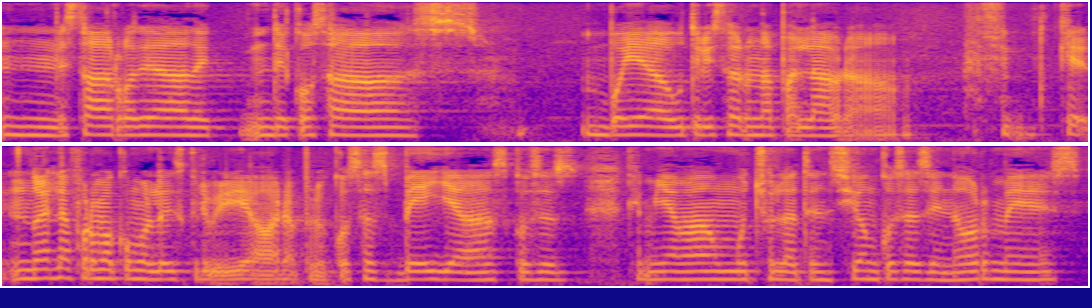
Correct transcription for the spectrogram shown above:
estaba rodeada de, cosas, voy a utilizar una palabra que no es la forma como lo describiría ahora, pero cosas bellas, cosas que me llamaban mucho la atención, cosas enormes.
